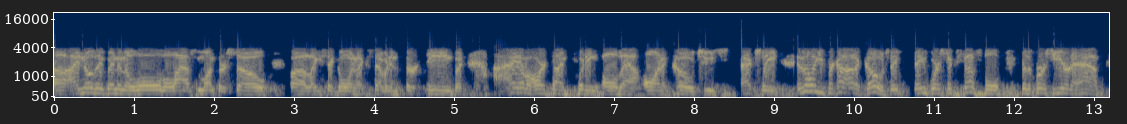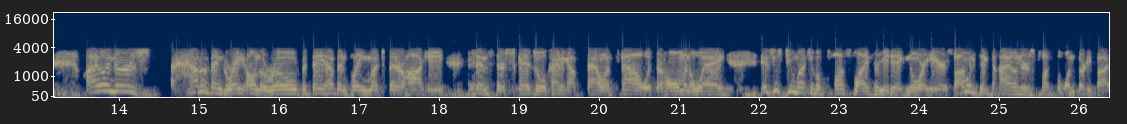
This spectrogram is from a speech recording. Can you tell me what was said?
Uh, I know they've been in a lull the last month or so, uh, like you said, going like 7 and 13, but I have a hard time putting all that on a coach who's actually, it's not like he forgot how to coach. They, they were successful for the first year and a half. Islanders, haven't been great on the road, but they have been playing much better hockey since their schedule kind of got balanced out with their home and away. It's just too much of a plus line for me to ignore here. So I'm going to take the Islanders plus the 135.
